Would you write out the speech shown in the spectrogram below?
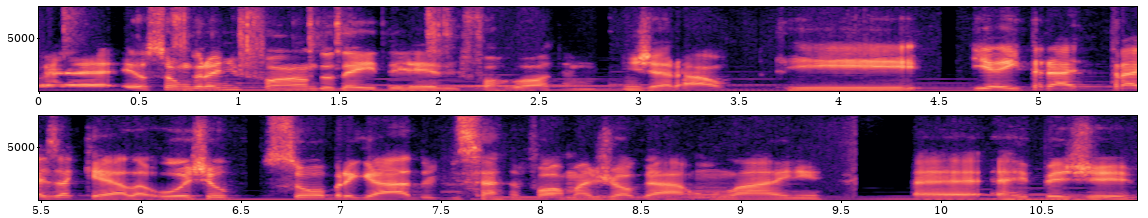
É, eu sou um grande fã do D&D, de Forgotten, em geral, e, e aí tra traz aquela. Hoje eu sou obrigado, de certa forma, a jogar online é, RPG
